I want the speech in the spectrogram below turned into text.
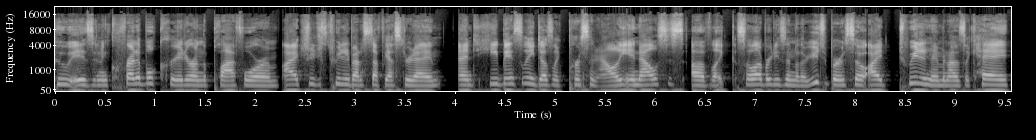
who is an incredible creator on the platform. I actually just tweeted about his stuff yesterday, and he basically does like personality analysis of like celebrities and other YouTubers. So I tweeted him and I was like, hey,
